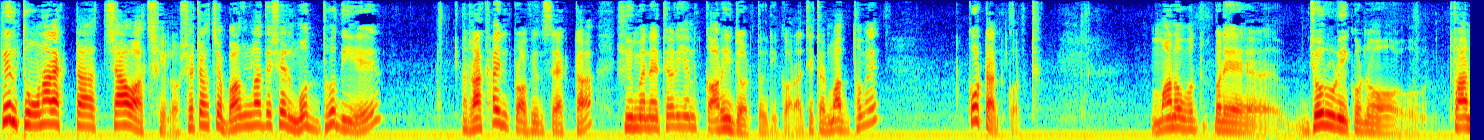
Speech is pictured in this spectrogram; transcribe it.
কিন্তু ওনার একটা চাওয়া ছিল, সেটা হচ্ছে বাংলাদেশের মধ্য দিয়ে রাখাইন প্রভিন্সে একটা হিউম্যানিটেরিয়ান করিডর তৈরি করা, যেটার মাধ্যমে কোট অ্যান্ড কোট মানব মানে জরুরি কোনো ত্রাণ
